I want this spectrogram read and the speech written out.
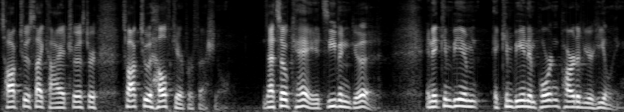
talk to a psychiatrist, or talk to a healthcare professional. That's okay. It's even good. And it can be, it can be an important part of your healing.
